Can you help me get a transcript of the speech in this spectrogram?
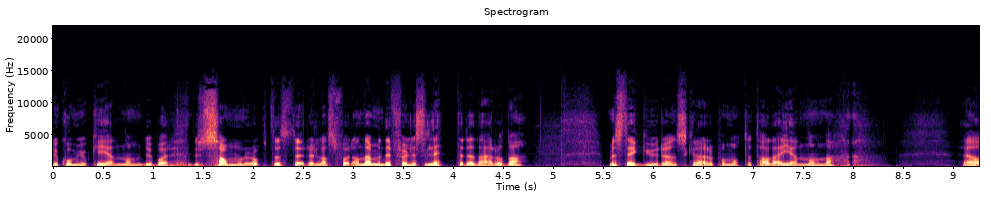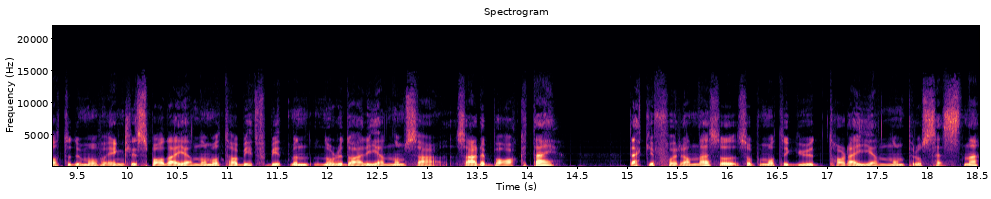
Du kommer jo ikke gjennom. Du, bare, du samler opp det større lass foran deg, men det føles lettere der og da. Mens det Gud ønsker, er å på en måte ta deg gjennom. da. At du må egentlig spa deg gjennom og ta bit for bit. Men når du da er igjennom, så er, så er det bak deg. Det er ikke foran deg. Så, så, på en måte Gud tar deg gjennom prosessene.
